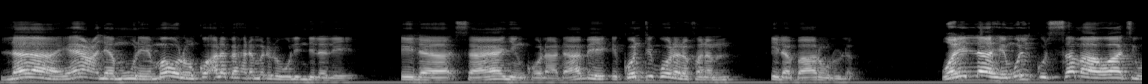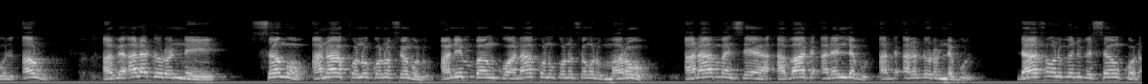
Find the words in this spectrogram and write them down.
la yalamuna ye mawolon ko ala be hadamadelo wulindi e la le ila sayañin kola daa be i e konti bola e la fanaŋ ila baarolu la. Walillahi mulku samawati wal ard abe ala doron ne saŋo ana kono kono feŋolu aniŋ banko ana kono kono feŋolu maro ana manseya abata alan lebul ata ala doron lebul dafeŋolu mennu be seŋo kono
